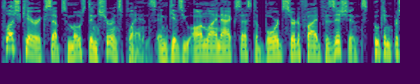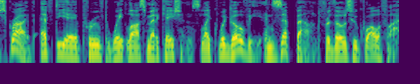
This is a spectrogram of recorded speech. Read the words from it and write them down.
PlushCare accepts most insurance plans and gives you online access to board-certified physicians who can prescribe FDA-approved weight loss medications like Wigovi and Zepbound for those who qualify.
